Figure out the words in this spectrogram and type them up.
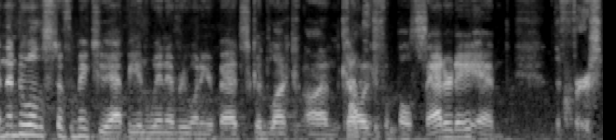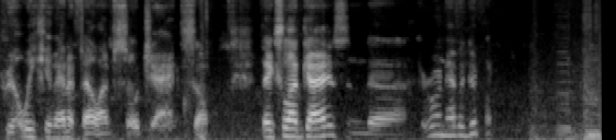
and then do all the stuff that makes you happy and win every one of your bets. Good luck on college football Saturday and the first real week of NFL. I'm so jacked. So, thanks a lot, guys, and uh, everyone have a good one.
